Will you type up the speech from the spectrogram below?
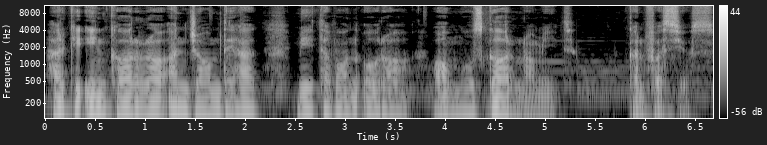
هر که این کار را انجام دهد می توان او را آموزگار نامید. کنفوسیوس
